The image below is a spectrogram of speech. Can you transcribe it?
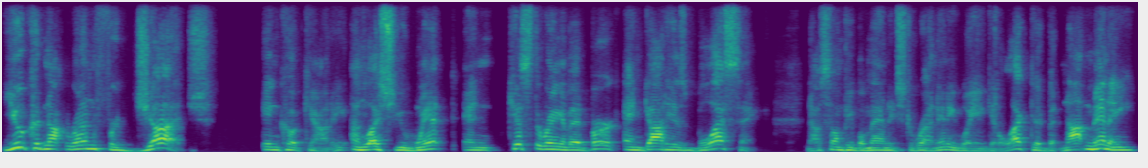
you could not run for judge in Cook County unless you went and kissed the ring of Ed Burke and got his blessing. Now, some people managed to run anyway and get elected, but not many.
